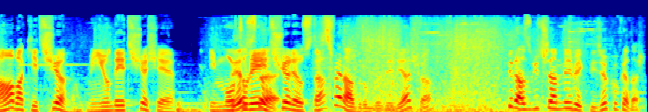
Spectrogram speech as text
Ama bak yetişiyor. Minyon da yetişiyor şeye. Immortor'a Reus da- yetişiyor Reus da. Hiç fena durumda değil ya şu an. Biraz güçlenmeyi bekleyecek o kadar.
